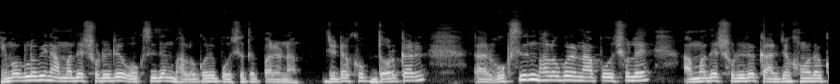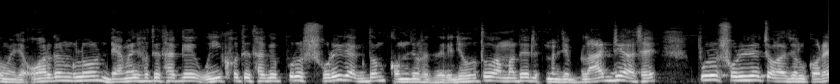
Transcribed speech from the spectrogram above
হিমোগ্লোবিন আমাদের শরীরে অক্সিজেন ভালো করে পৌঁছতে পারে না, যেটা খুব দরকার। আর অক্সিজেন ভালো করে না পৌঁছলে আমাদের শরীরের কার্যক্ষমতা কমে যায়। অর্গানগুলো ড্যামেজ হতে থাকে উইক হতে থাকে, পুরো শরীর একদম কমজোর হতে থাকে। যেহেতু আমাদের মানে যে ব্লাড যে আছে, পুরো শরীরে চলাচল করে।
